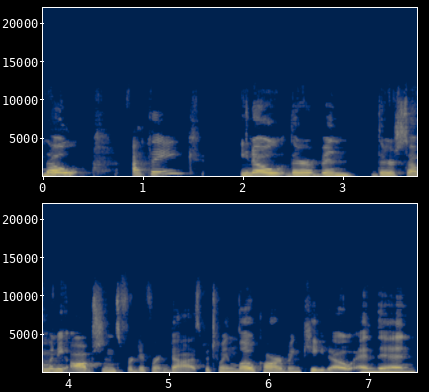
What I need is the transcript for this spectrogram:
so I think, you know, there have been, there's so many options for different diets between low carb and keto. And then,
